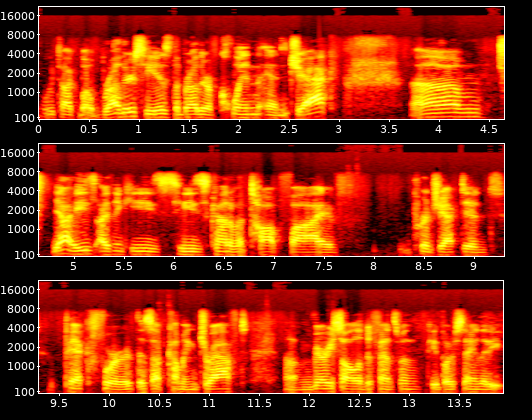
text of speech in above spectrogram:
we talk about brothers. He is the brother of Quinn and Jack. Um, yeah, he's. I think he's he's kind of a top five projected pick for this upcoming draft. Um, very solid defenseman. People are saying that he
